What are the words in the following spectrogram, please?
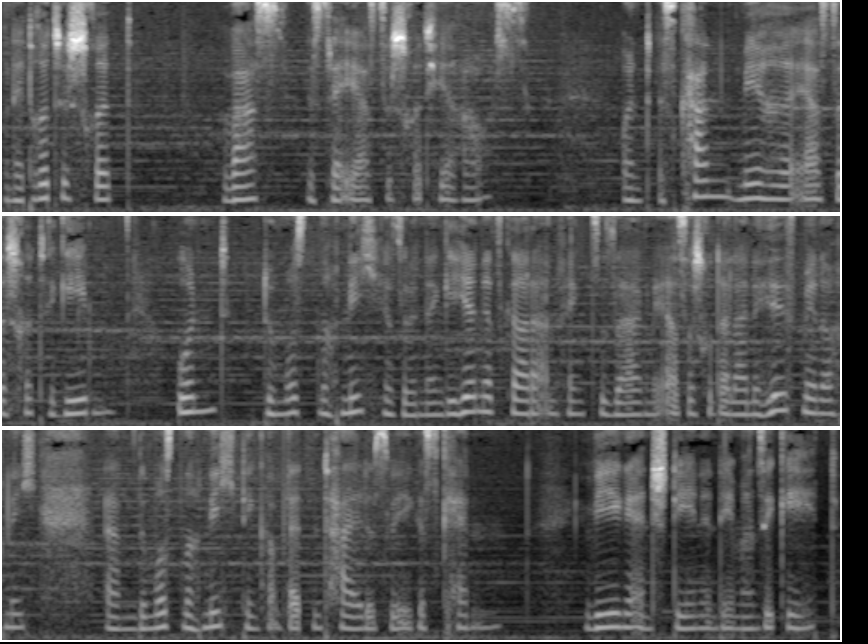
Und der dritte Schritt was ist der erste Schritt hier raus? Und es kann mehrere erste Schritte geben und du musst noch nicht, also wenn dein Gehirn jetzt gerade anfängt zu sagen, der erste Schritt alleine hilft mir noch nicht, ähm, du musst noch nicht den kompletten Teil des Weges kennen. Wege entstehen, indem man sie geht.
